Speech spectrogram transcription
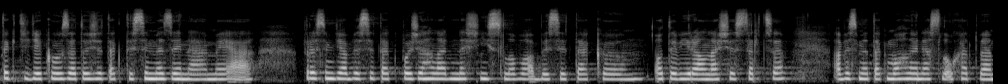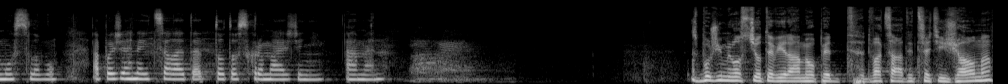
tak ti děkuji za to, že tak ty jsi mezi námi a prosím tě, aby si tak požehnal dnešní slovo, aby si tak um, otevíral naše srdce, aby jsme tak mohli naslouchat tvému slovu. A požehnej celé toto schromáždění. Amen. Z boží milosti otevíráme opět 23. žalm,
